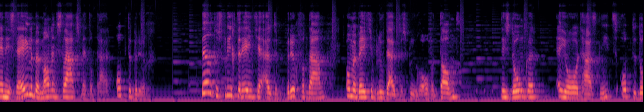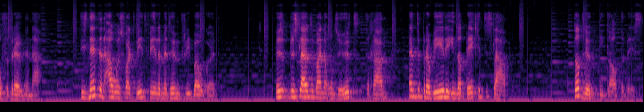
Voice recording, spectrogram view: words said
en is de hele bemanning slaags met elkaar op de brug. Telkens vliegt er eentje uit de brug vandaan om een beetje bloed uit te spugen of een tand. Het is donker en je hoort haast niets op de doffe dreunen na. Het is net een oude zwart-wit film met Humphrey Bogart. We besluiten maar naar onze hut te gaan en te proberen in dat bedje te slapen. Dat lukt niet al te best.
